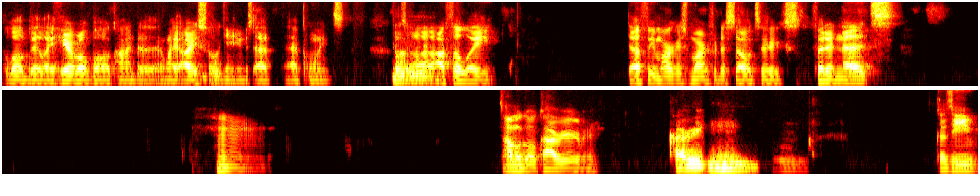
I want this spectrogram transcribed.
a little bit like hero ball kind of like ISO games at, at points. So, uh, I feel like definitely Marcus Smart for the Celtics. For the Nets, hmm, I'm gonna go Kyrie Irving Kyrie. Mm. because he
